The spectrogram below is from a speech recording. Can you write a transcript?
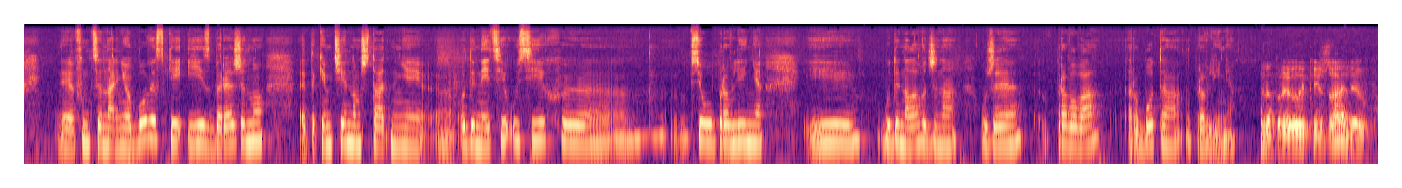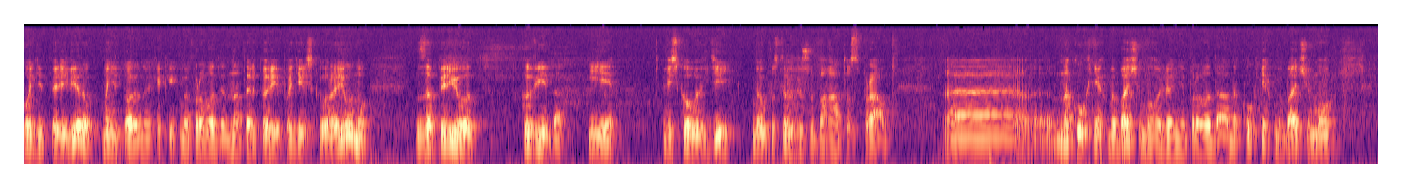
функціональні обов'язки і збережено таким чином штатні одиниці усіх всього управління, і буде налагоджена уже правова робота управління. На превеликий жаль, в ході перевірок, моніторингових, яких ми проводимо на території Подільського району, за період ковіда і військових дій ми опустили дуже багато справ. Е, На кухнях ми бачимо гольонні провода, на кухнях ми бачимо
